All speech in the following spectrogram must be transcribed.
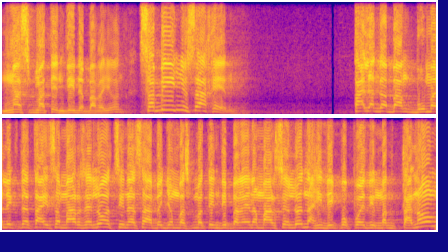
Mas matindi na ba ngayon? Sabihin nyo sa akin, talaga bang bumalik na tayo sa law at sinasabi nyo mas matindi pa ngayon ang law na hindi po pwedeng magtanong?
